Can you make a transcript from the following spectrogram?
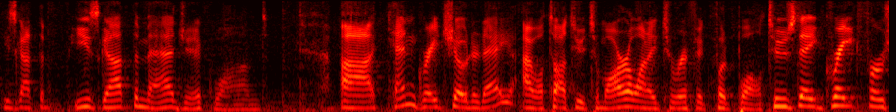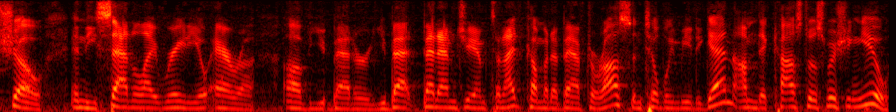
He's got the he's got the magic wand. Uh, Ken, great show today. I will talk to you tomorrow on a terrific football Tuesday. Great first show in the satellite radio era of You Better You Bet. Bet MGM tonight coming up after us. Until we meet again, I'm Nick Kostos wishing you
